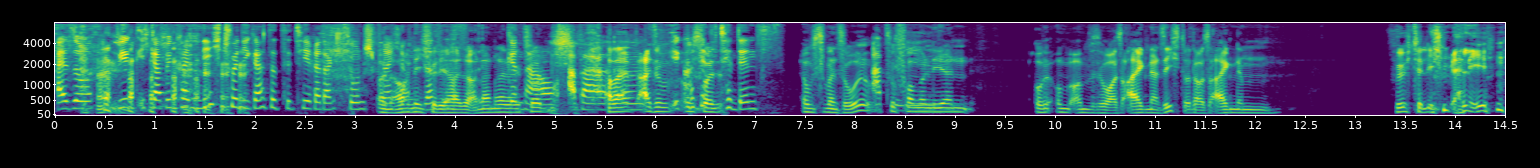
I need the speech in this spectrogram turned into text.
Also wir, ich glaube, wir können nicht für die ganze CT-Redaktion sprechen. Und auch nicht das für die halbe anderen Redaktion. Genau, aber, aber ähm, also, ihr könnt ja die Tendenz um es mal so ablehnen. zu formulieren, um, um, um so aus eigener Sicht oder aus eigenem fürchterlichem Erleben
